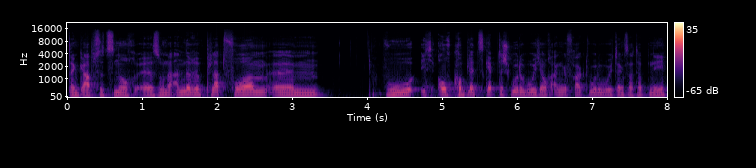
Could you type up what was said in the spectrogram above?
Dann gab es jetzt noch äh, so eine andere Plattform, ähm, wo ich auch komplett skeptisch wurde, wo ich auch angefragt wurde, wo ich dann gesagt habe, nee.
